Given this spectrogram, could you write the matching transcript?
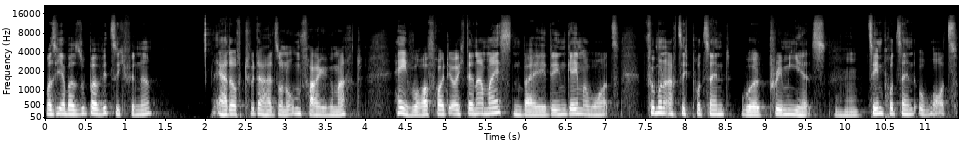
Was ich aber super witzig finde, er hat auf Twitter halt so eine Umfrage gemacht. Hey, worauf freut ihr euch denn am meisten bei den Game Awards? 85% World Premiers, mhm. 10% Awards.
